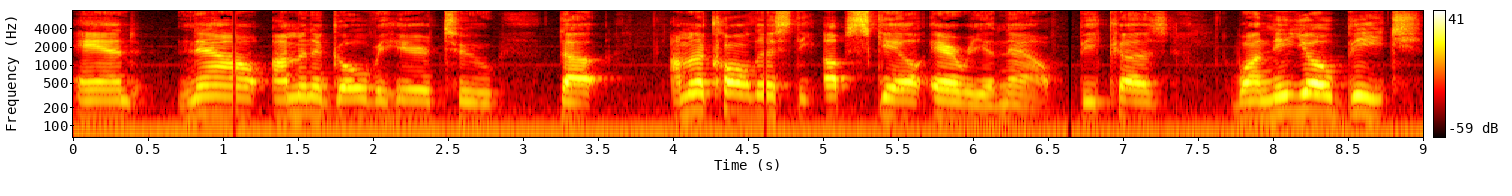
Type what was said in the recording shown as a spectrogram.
And now I'm going to go over here to the I'm going to call this the upscale area now because Juanillo Beach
